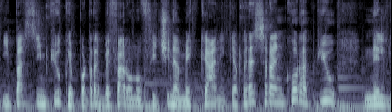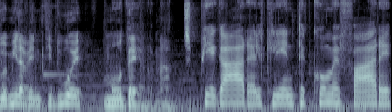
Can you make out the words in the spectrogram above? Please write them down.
i passi in più che potrebbe fare un'officina meccanica per essere ancora più nel 2022 moderna? spiegare al cliente come fare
